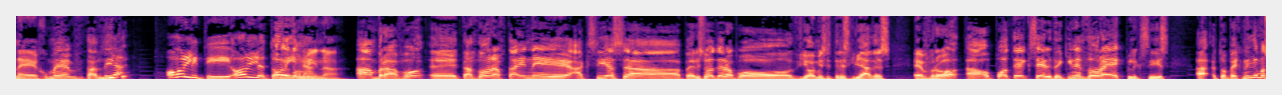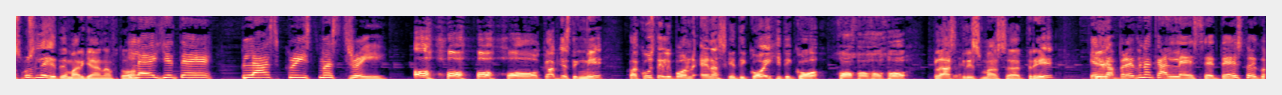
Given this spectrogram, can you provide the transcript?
31 έχουμε. Θα δείτε. Για όλη τη, όλο το Όλο μήνα. το μήνα. Α, μπράβο. Ε, τα δώρα αυτά είναι αξίας περισσότερο από 2.500-3.000 ευρώ. Α, οπότε ξέρετε, εκεί είναι δώρα έκπληξης. Το παιχνίδι μας πώς λέγεται, Μαριάννα, αυτό; Λέγεται Plus Christmas Tree. Οχοχοχο. Κάποια στιγμή θα ακούσετε λοιπόν ένα σχετικό ηχητικό. Χοχοχοχο. Plus Christmas uh, Tree. Και, θα πρέπει να καλέσετε στο 2310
